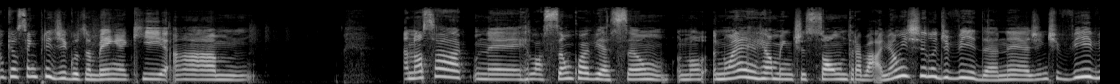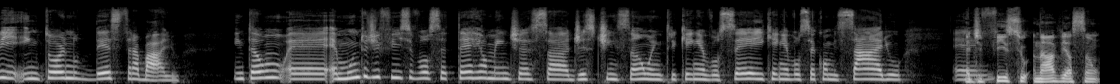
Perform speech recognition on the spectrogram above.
o que eu sempre digo também é que um, a nossa né, relação com a aviação não é realmente só um trabalho, é um estilo de vida, né? A gente vive em torno desse trabalho. Então, é, é muito difícil você ter realmente essa distinção entre quem é você e quem é você comissário. É... é, difícil na aviação,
